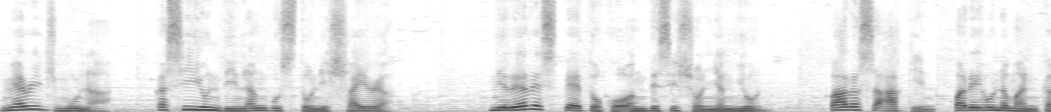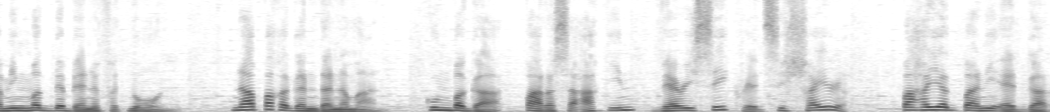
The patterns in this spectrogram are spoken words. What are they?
marriage muna, kasi yun din ang gusto ni Shira. Nirerespeto ko ang desisyon niyang yun. Para sa akin, pareho naman kaming magbe-benefit noon. Napakaganda naman. Kumbaga, para sa akin, very sacred si Shira. Pahayag pa ni Edgar,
